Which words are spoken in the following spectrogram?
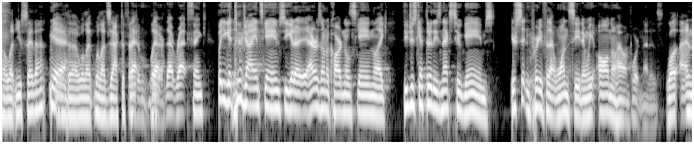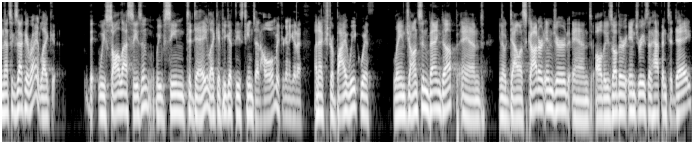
I'll let you say that. Yeah. and uh, we'll let we'll let Zach defend That, him later. that that rat fink. But you get two Giants games. You get an Arizona Cardinals game. Like you just get through these next two games, you're sitting pretty for that one seed, and we all know how important that is. Well, and that's exactly right. Like we saw last season, we've seen today. Like if you get these teams at home, if you're going to get a, an extra bye week with Lane Johnson banged up and you know Dallas Goedert injured and all these other injuries that happened today,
